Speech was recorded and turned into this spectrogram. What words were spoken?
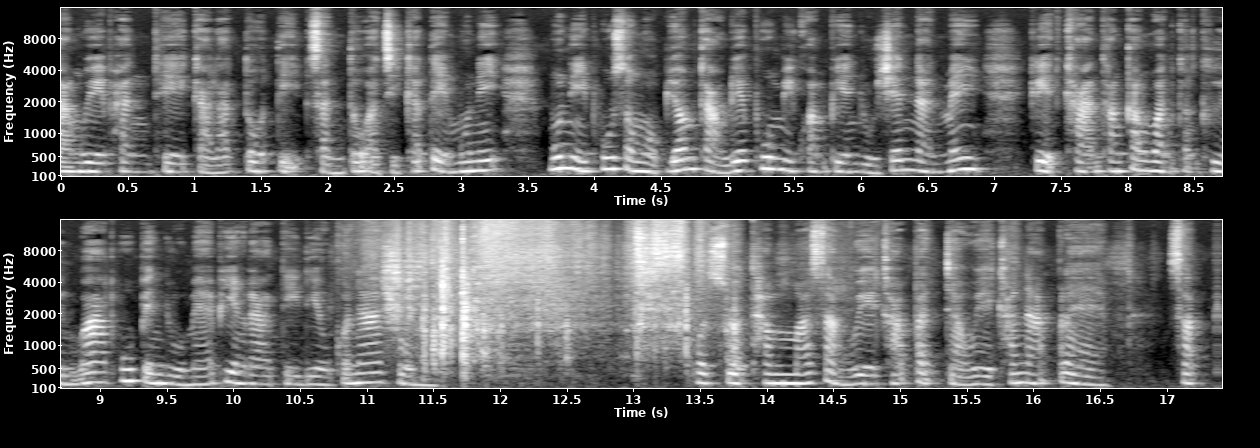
ตังเวพันเทกาลัตโตติ สันโตอจิคเตมุนิ มุนีผู้สงบย่อมกล่าวเรียกผู้มีความเพียรอยู่เช่นนั้น ไม่เกลียดค้านทั้งกลางวันกลางคืนว่าผู้เป็นอยู่แม้เพียงราตรีเดียวก็น่าชม บทสวดธรรมสังเวคะปัจจเวคณะแปล สัพเพ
